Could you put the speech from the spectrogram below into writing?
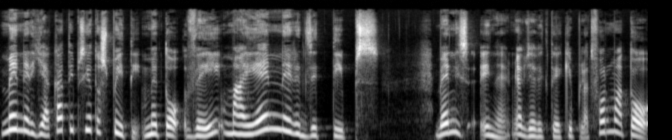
με ενεργειακά tips για το σπίτι. Με το ΔΕΗ My Energy Tips. Μπαίνεις, είναι μια διαδικτυακή πλατφόρμα, το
